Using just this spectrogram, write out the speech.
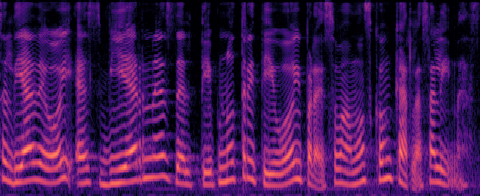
El día de hoy es viernes del tip nutritivo y para eso vamos con Carla Salinas.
